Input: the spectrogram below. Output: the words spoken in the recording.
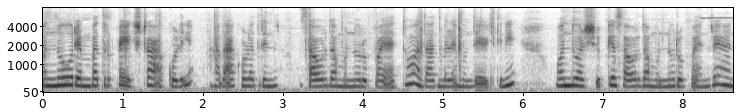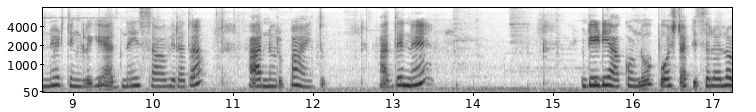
ಒಂದು ನೂರ ಎಂಬತ್ತು ರೂಪಾಯಿ ಎಕ್ಸ್ಟ್ರಾ ಹಾಕ್ಕೊಳ್ಳಿ ಅದು ಹಾಕೊಳ್ಳೋದ್ರಿಂದ ಸಾವಿರದ ಮುನ್ನೂರು ರೂಪಾಯಿ ಆಯಿತು. ಅದಾದಮೇಲೆ ಮುಂದೆ ಹೇಳ್ತೀನಿ. ಒಂದು ವರ್ಷಕ್ಕೆ ಸಾವಿರದ ಮುನ್ನೂರು ರೂಪಾಯಿ ಅಂದರೆ ಹನ್ನೆರಡು ತಿಂಗಳಿಗೆ ಹದಿನೈದು ಸಾವಿರದ ಆರುನೂರು ರೂಪಾಯಿ ಆಯಿತು. ಅದನ್ನೇ ಡಿ ಡಿ ಹಾಕ್ಕೊಂಡು ಪೋಸ್ಟ್ ಆಫೀಸಲ್ಲೋ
